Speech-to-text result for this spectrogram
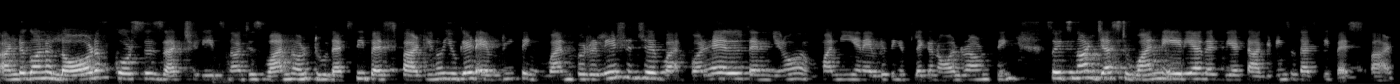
undergone a lot of courses. Actually, it's not just one or two. That's the best part. You know, you get everything. One for relationship, one for health, and you know, money and everything. It's like an all-round thing. So it's not just one area that we are targeting. So that's the best part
